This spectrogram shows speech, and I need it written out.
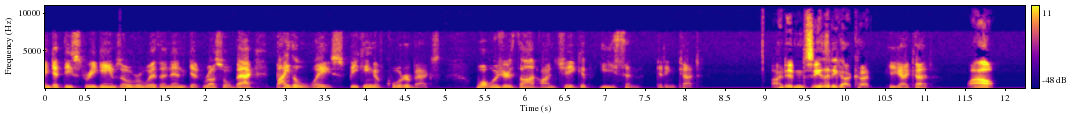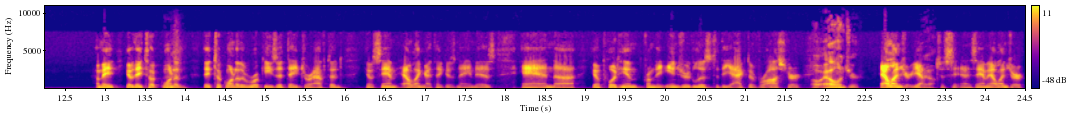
and get these three games over with, and then get Russell back. By the way, speaking of quarterbacks, what was your thought on Jacob Eason getting cut? I didn't see that he got cut. He got cut. Wow. I mean, you know, they took one of they took one of the rookies that they drafted, you know, Sam Elling, I think his name is, and uh, you know, put him from the injured list to the active roster. Oh, Ehlinger. Ehlinger, yeah, Yeah. just uh, Sam Ehlinger.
